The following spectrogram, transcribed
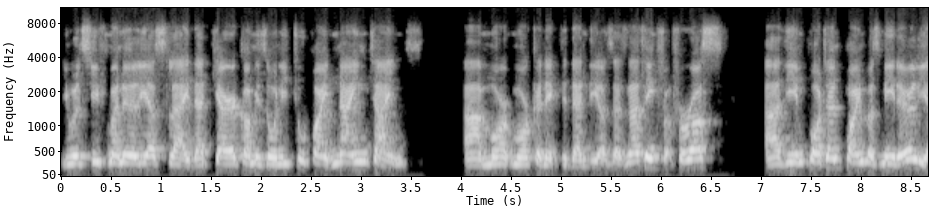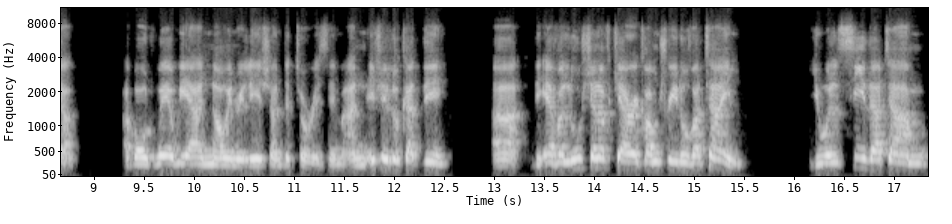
you will see from an earlier slide that CARICOM is only 2.9 times uh, more, more connected than the others. And I think for, for us, uh, the important point was made earlier about where we are now in relation to tourism. And if you look at the, uh, the evolution of CARICOM trade over time, you will see that um,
